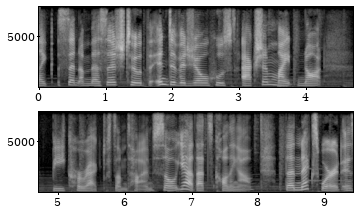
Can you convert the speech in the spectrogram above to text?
like send a message to the individual whose action might not be correct sometimes so yeah that's calling out the next word is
